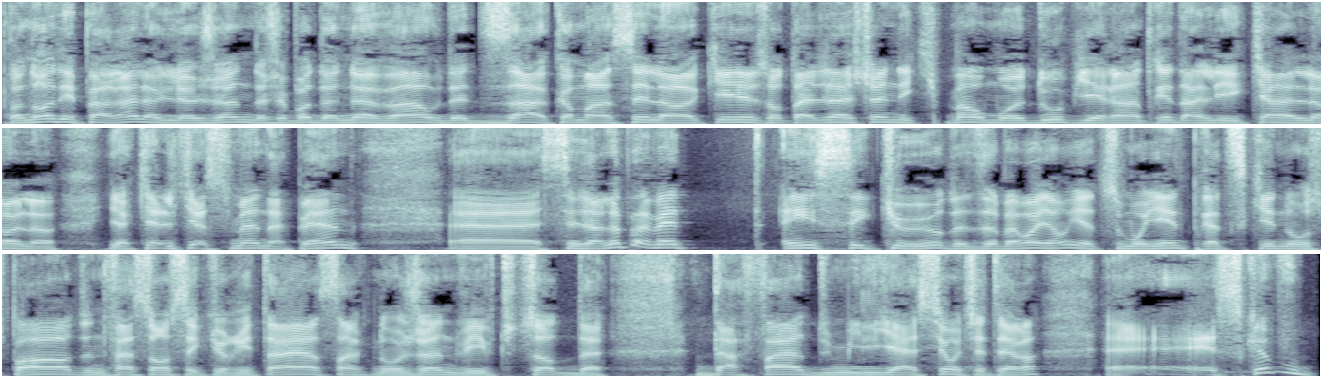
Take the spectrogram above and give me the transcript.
Prenons des parents, là, le jeune de je sais pas de 9 ans ou de 10 ans a commencé le hockey, ils sont allés acheter un équipement au mois d'août, puis il est rentré dans les camps là, là il y a quelques semaines à peine. Euh, ces gens-là peuvent être insécures de dire ben voyons, y a-tu moyen de pratiquer nos sports d'une façon sécuritaire sans que nos jeunes vivent toutes sortes d'affaires, d'humiliation, etc. Est-ce que vous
